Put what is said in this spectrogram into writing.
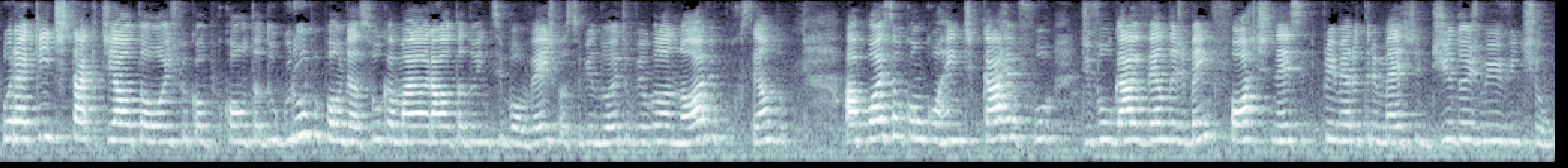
Por aqui, destaque de alta hoje ficou por conta do Grupo Pão de Açúcar, maior alta do índice Bovespa, subindo 8,9%, após seu concorrente Carrefour divulgar vendas bem fortes nesse primeiro trimestre de 2021.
